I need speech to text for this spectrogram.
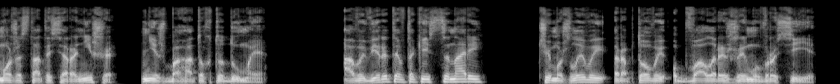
може статися раніше, ніж багато хто думає. А ви вірите в такий сценарій? Чи можливий раптовий обвал режиму в Росії?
